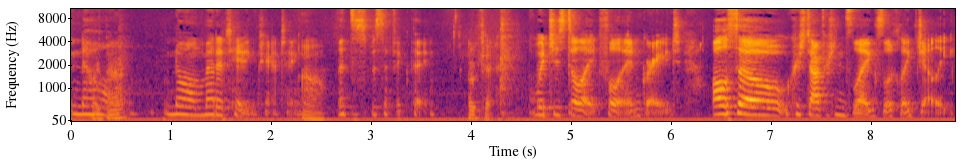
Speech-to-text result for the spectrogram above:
No. Like that? No, meditating chanting. Oh. It's a specific thing, Okay. which is delightful and great. Also, Kristofferson's legs look like jelly.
